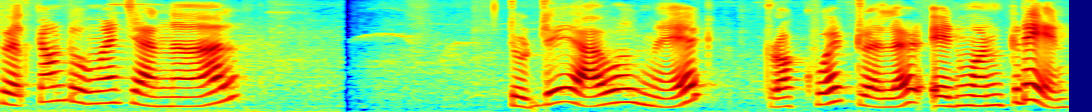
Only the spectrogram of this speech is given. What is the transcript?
welcome to my channel. Today I will make truckway trailer in one crane.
